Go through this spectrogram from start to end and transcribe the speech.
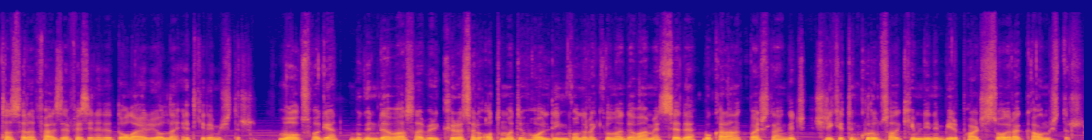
tasarım felsefesini de dolaylı yoldan etkilemiştir. Volkswagen bugün devasa bir küresel otomotiv holdingi olarak yoluna devam etse de bu karanlık başlangıç şirketin kurumsal kimliğinin bir parçası olarak kalmıştır.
